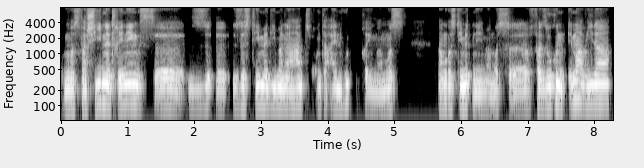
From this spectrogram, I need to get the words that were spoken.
Man muss verschiedene Trainingssysteme, die man da hat, unter einen Hut bringen. Man muss, man muss die mitnehmen. Man muss äh, versuchen, immer wieder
